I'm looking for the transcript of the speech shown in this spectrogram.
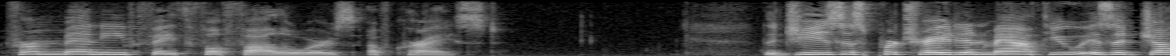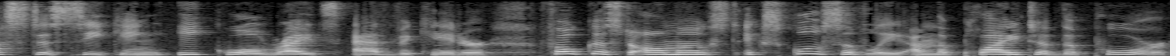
for many faithful followers of Christ. The Jesus portrayed in Matthew is a justice seeking, equal rights advocator, focused almost exclusively on the plight of the poor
